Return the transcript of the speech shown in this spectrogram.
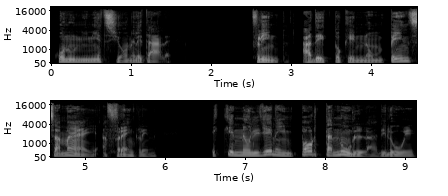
con un'iniezione letale. Flint ha detto che non pensa mai a Franklin e che non gliene importa nulla di lui.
